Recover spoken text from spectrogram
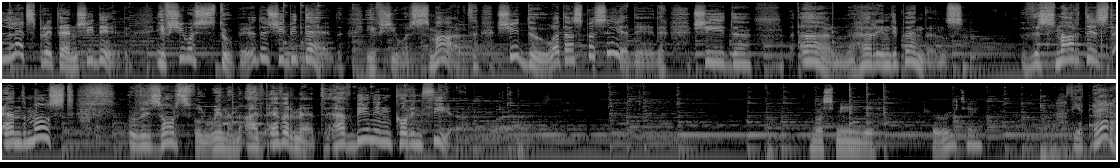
let's pretend she did. If she were stupid, she'd be dead. If she were smart, she'd do what Aspasia did. She'd uh, earn her independence. The smartest and most resourceful women I've ever met have been in Corinthia. Must mean the Perute? Theatera?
